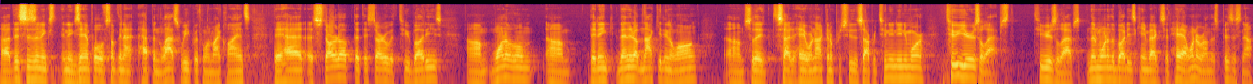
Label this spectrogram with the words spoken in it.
Uh, this is an, ex an, example of something that happened last week with one of my clients. They had a startup that they started with two buddies. Um, one of them, um, they, didn't, they ended up not getting along, um, so they decided, hey, we're not going to pursue this opportunity anymore. Two years elapsed. Two years elapsed. And then one of the buddies came back and said, hey, I want to run this business now,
